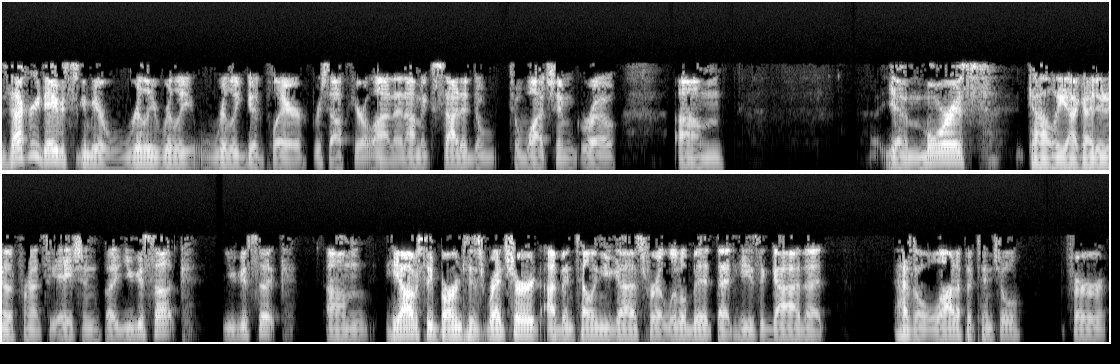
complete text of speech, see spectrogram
Zachary Davis is going to be a really, really, really good player for South Carolina, and I'm excited to to watch him grow. Um, yeah, Morris, golly, I got to do another pronunciation, but Ugusuk, Ugusuk, um, he obviously burned his red shirt. I've been telling you guys for a little bit that he's a guy that has a lot of potential for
